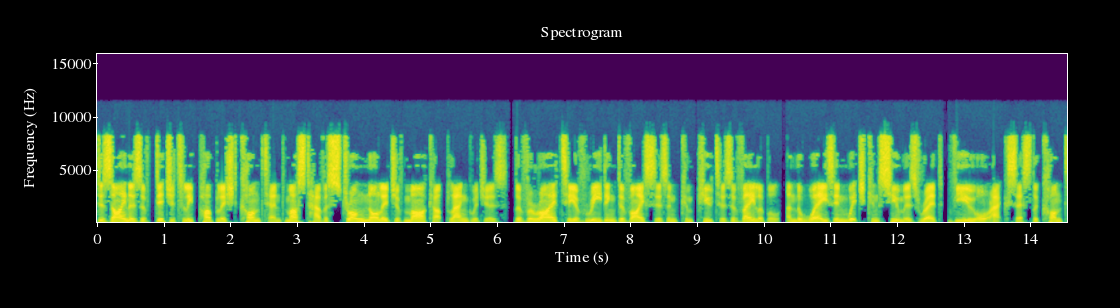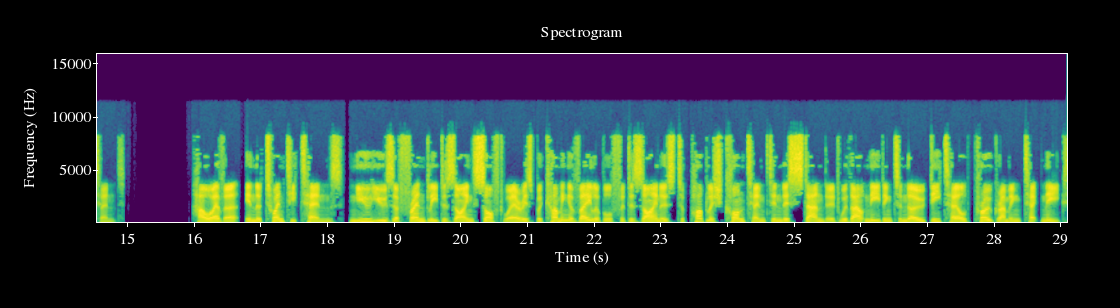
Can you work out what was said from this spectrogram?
Designers of digitally published content must have a strong knowledge of markup languages, the variety of reading devices and computers available, and the ways in which consumers read, view or access the content. However, in the 2010s, new user-friendly design software is becoming available for designers to publish content in this standard without needing to know detailed programming techniques,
